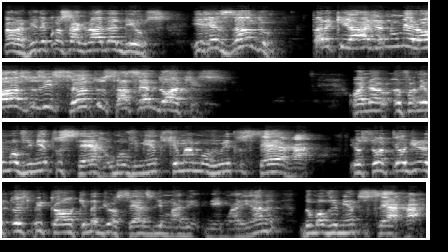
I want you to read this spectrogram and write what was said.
Para a vida consagrada a Deus. E rezando para que haja numerosos e santos sacerdotes Olha, eu falei o movimento Serra, o movimento chama Movimento Serra. Eu sou até o diretor espiritual aqui na Diocese de, Mariana, do Movimento Serra.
